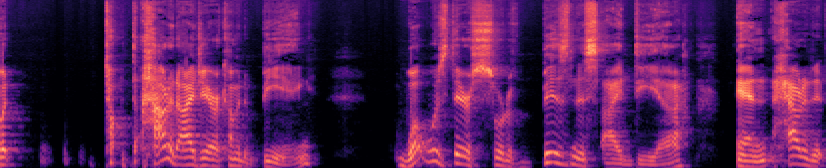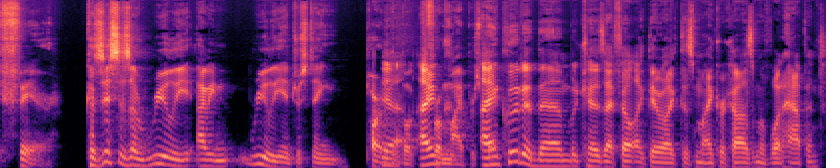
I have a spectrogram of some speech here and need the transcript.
But t- how did IJR come into being? What was their sort of business idea, and how did it fare? Because this is a really, I mean, really interesting part yeah, of the book I, from my perspective. I included them because I felt like they were like this microcosm of what happened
